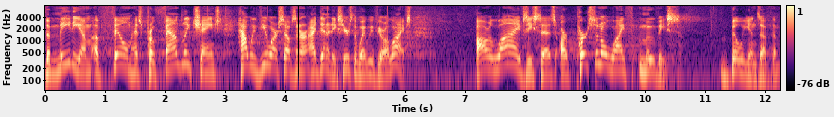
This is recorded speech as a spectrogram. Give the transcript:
The medium of film has profoundly changed how we view ourselves and our identities. Here's the way we view our lives our lives, he says, are personal life movies, billions of them.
